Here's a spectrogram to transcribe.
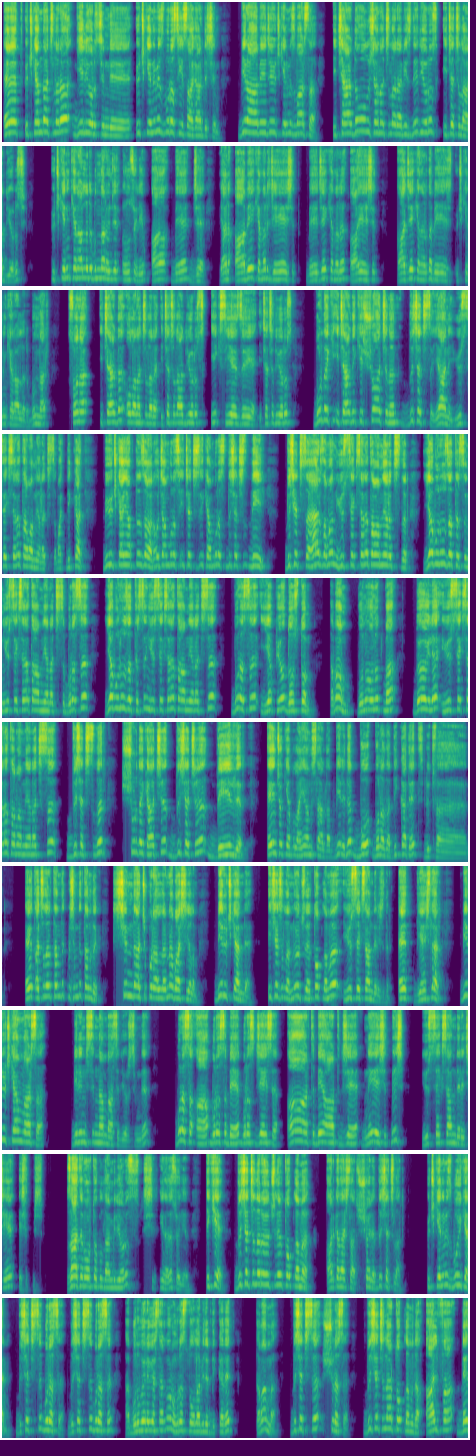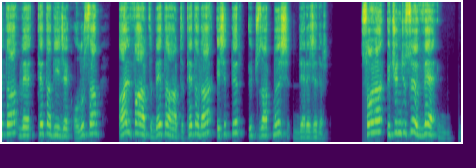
Evet üçgende açılara geliyoruz şimdi. Üçgenimiz burasıysa kardeşim. Bir ABC üçgenimiz varsa içeride oluşan açılara biz ne diyoruz? İç açılar diyoruz. Üçgenin kenarları bunlar öncelikle onu söyleyeyim. A, B, C. Yani AB kenarı C'ye eşit. BC kenarı A'ya eşit. AC kenarı da B'ye eşit. Üçgenin kenarları bunlar. Sonra içeride olan açılara iç açılar diyoruz. X, Y, Z'ye iç açı diyoruz. Buradaki içerideki şu açının dış açısı yani 180'e tamamlayan açısı. Bak dikkat. Bir üçgen yaptığın zaman hocam burası iç açısıyken burası dış açısı değil. Dış açısı her zaman 180'e tamamlayan açısıdır. Ya bunu uzatırsın 180'e tamamlayan açısı burası. Ya bunu uzatırsın 180'e tamamlayan açısı burası yapıyor dostum. Tamam bunu unutma. Böyle 180'e tamamlayan açısı dış açısıdır. Şuradaki açı dış açı değildir. En çok yapılan yanlışlardan biri de bu. Buna da dikkat et lütfen. Evet açıları tanıdık mı şimdi tanıdık. Şimdi açı kurallarına başlayalım. Bir üçgende iç açıların ölçüleri toplamı 180 derecedir. Evet gençler bir üçgen varsa Birincisinden bahsediyoruz şimdi. Burası A, burası B, burası C ise A artı B artı C neye eşitmiş? 180 dereceye eşitmiş. Zaten ortaokuldan biliyoruz. Yine de söyleyelim. 2. Dış açıları ölçüleri toplamı. Arkadaşlar şöyle dış açılar. Üçgenimiz buyken dış açısı burası. Dış açısı burası. Ha, bunu böyle gösterdim ama burası da olabilir. Dikkat et. Tamam mı? Dış açısı şurası. Dış açılar toplamı da alfa, beta ve teta diyecek olursam alfa artı beta artı teta da eşittir 360 derecedir. Sonra üçüncüsü ve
